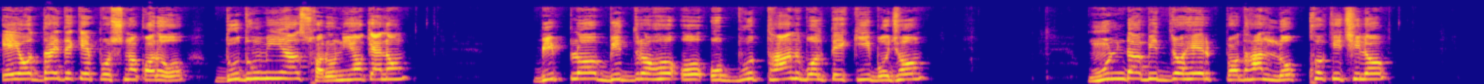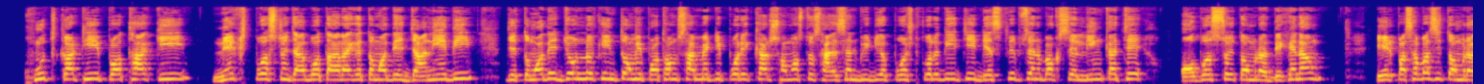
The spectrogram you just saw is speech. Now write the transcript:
এই অধ্যায় থেকে প্রশ্ন করো, দুধুমিয়া স্মরণীয় কেন? বিপ্লব, বিদ্রোহ ও অভ্যুত্থান বলতে কি বোঝো? মুন্ডা বিদ্রোহের প্রধান লক্ষ্য কি ছিল? খুঁতকাঠি প্রথা কি? নেক্সট প্রশ্নে যাব, তার আগে তোমাদের জানিয়ে দিই যে তোমাদের জন্য কিন্তু আমি প্রথম সাবমেটিভ পরীক্ষার সমস্ত সাজেশন ভিডিও পোস্ট করে দিয়েছি। ডেসক্রিপশন বক্সে লিঙ্ক আছে, অবশ্যই তোমরা দেখে নাও। এর পাশাপাশি তোমরা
